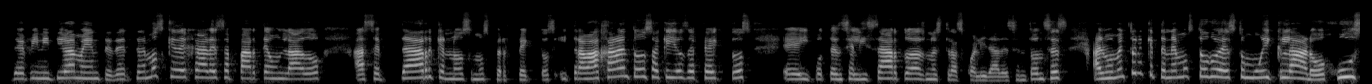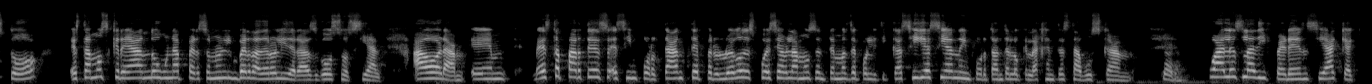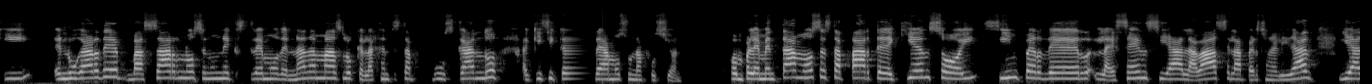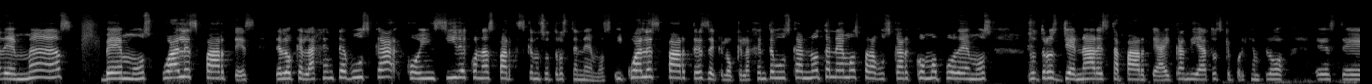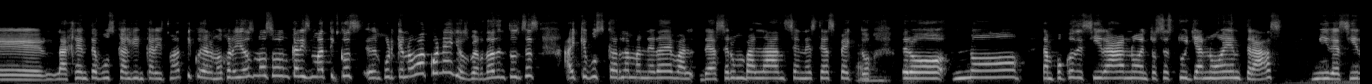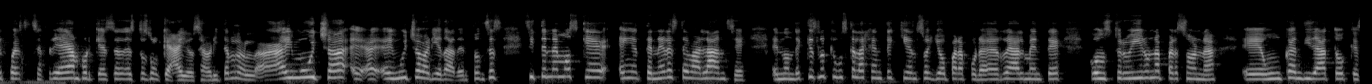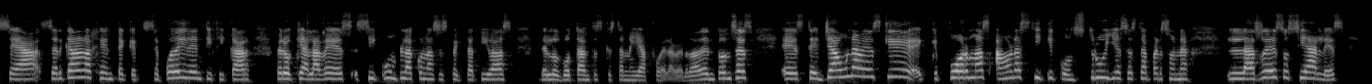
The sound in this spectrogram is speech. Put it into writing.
Definitivamente, tenemos que dejar esa parte a un lado, aceptar que no somos perfectos y trabajar en todos aquellos defectos eh, y potencializar todas nuestras cualidades. Entonces, al momento en que tenemos todo esto muy claro, justo estamos creando una persona, un verdadero liderazgo social. Ahora, em, esta parte es, es, importante, pero luego después si hablamos en temas de política, sigue siendo importante lo que la gente está buscando. Claro. ¿Cuál es la diferencia que aquí en lugar de basarnos en un extremo de nada más lo que la gente está buscando, aquí sí creamos una fusión complementamos esta parte de quién soy sin perder la esencia, la base, la personalidad y además vemos cuáles partes de lo que la gente busca coincide con las partes que nosotros tenemos y cuáles partes de lo que la gente busca no tenemos para buscar cómo podemos nosotros llenar esta parte. Hay candidatos que, por ejemplo, este, la gente busca a alguien carismático y a lo mejor ellos no son carismáticos eh, porque no va con ellos, ¿verdad? Entonces hay que buscar la manera de, de hacer un balance en este aspecto, pero no tampoco decir, ah, no, entonces tú ya no entras, ni decir, pues se friegan porque esto, es lo que hay. O sea, ahorita hay mucha, eh, hay mucha variedad. Entonces, sí tenemos que eh, tener este balance en donde qué es lo que busca la gente, quién soy yo para poder realmente construir una persona, eh, un candidato que sea cercano a la gente, que se pueda identificar, pero que a la vez sí cumpla con las expectativas de los votantes que están allá afuera, ¿verdad? Entonces, este, ya una vez que, que formas, ahora sí que construyes esta persona, las redes sociales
